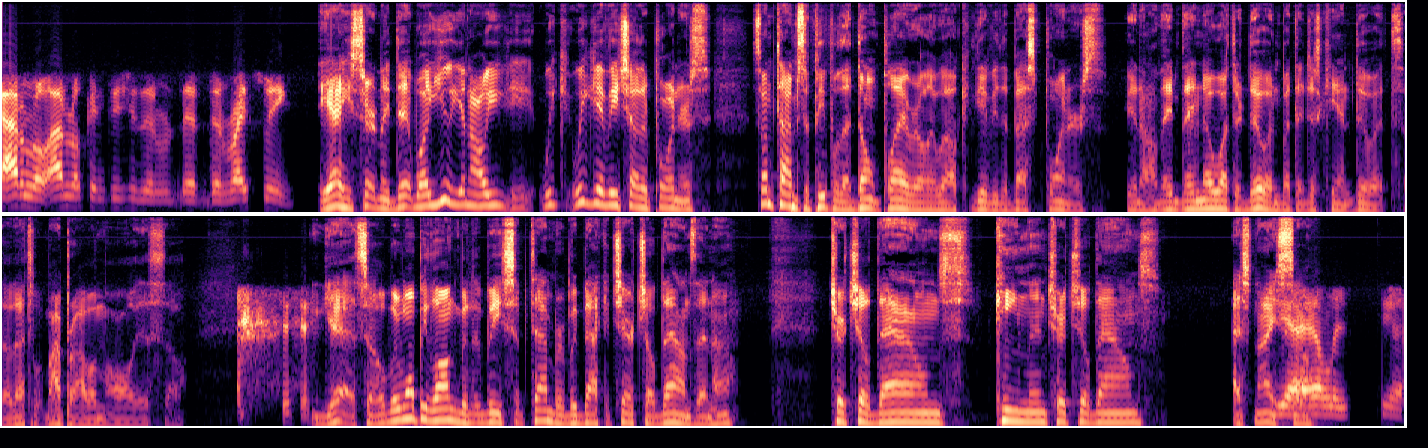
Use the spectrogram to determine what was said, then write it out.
Arlo, Arlo can teach you the, the the right swing. yeah, he certainly did. Well, you you know, you, we we give each other pointers. Sometimes the people that don't play really well can give you the best pointers. You know, they they mm-hmm. know what they're doing, but they just can't do it. So that's what my problem all is. So yeah, so it won't be long, but it'll be September. We'll be back at Churchill Downs then, huh? Churchill Downs, Keeneland, Churchill Downs. That's nice. yeah, so. Yeah.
